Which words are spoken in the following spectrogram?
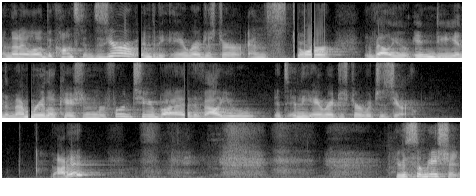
And then I load the constant 0 into the A register and store the value in D in the memory location referred to by the value it's in the A register, which is 0. Got it? Here's summation.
